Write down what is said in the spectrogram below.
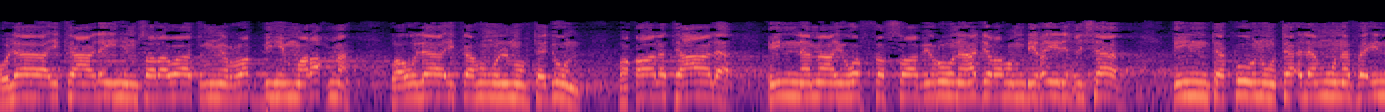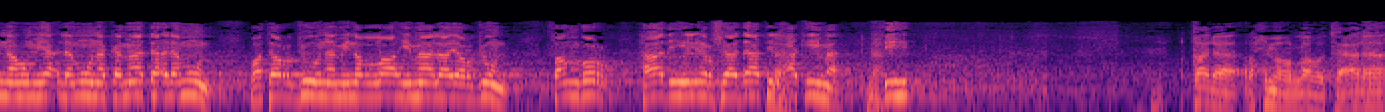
أولئك عليهم صلوات من ربهم ورحمة وأولئك هم المهتدون وقال تعالى إنما يوفى الصابرون أجرهم بغير حساب إن تكونوا تألمون فإنهم يألمون كما تألمون وترجون من الله ما لا يرجون فانظر هذه الإرشادات نعم. الحكيمة نعم. فيه قال رحمه الله تعالى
